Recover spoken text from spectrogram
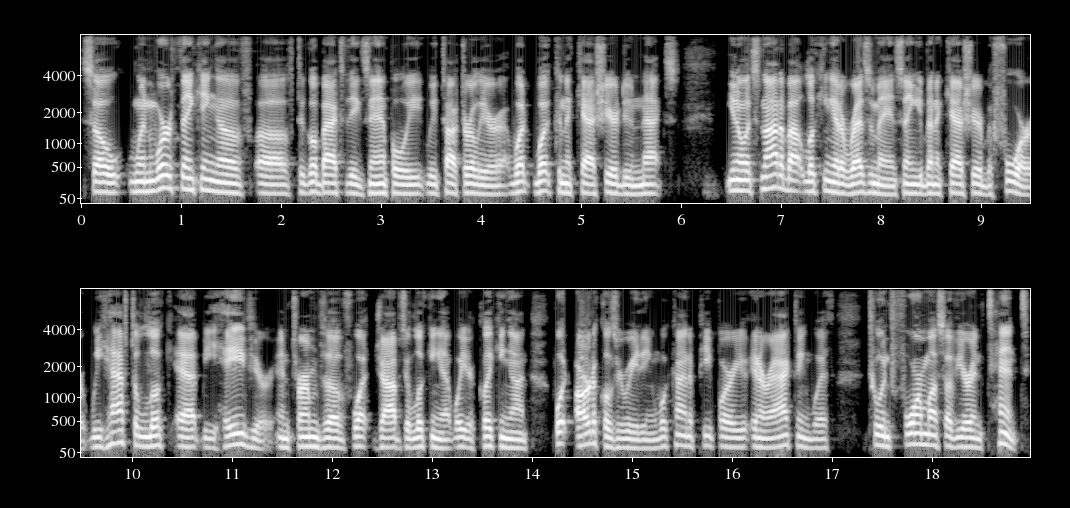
So when we're thinking of, of to go back to the example we, we talked earlier, what, what can a cashier do next? You know, it's not about looking at a resume and saying you've been a cashier before. We have to look at behavior in terms of what jobs you're looking at, what you're clicking on, what articles you're reading, what kind of people are you interacting with to inform us of your intent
